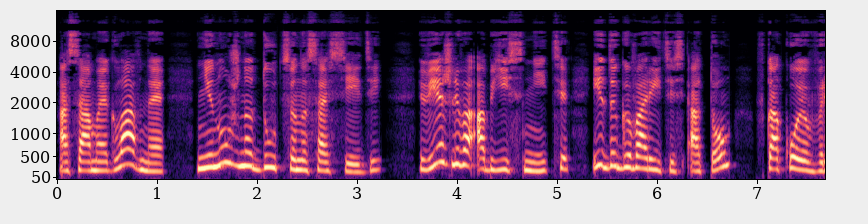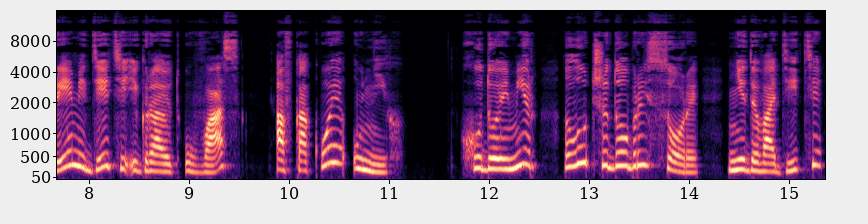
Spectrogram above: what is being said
А самое главное, не нужно дуться на соседей, вежливо объясните и договоритесь о том, в какое время дети играют у вас, а в какое у них. Худой мир лучше доброй ссоры, не доводите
